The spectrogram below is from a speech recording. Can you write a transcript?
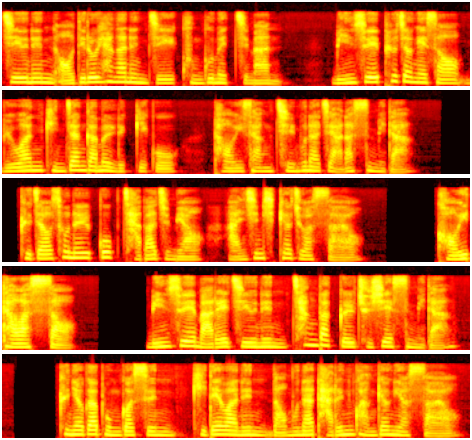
지은은 어디로 향하는지 궁금했지만 민수의 표정에서 묘한 긴장감을 느끼고 더 이상 질문하지 않았습니다. 그저 손을 꼭 잡아주며 안심시켜 주었어요. 거의 다 왔어. 민수의 말에 지은은 창밖을 주시했습니다. 그녀가 본 것은 기대와는 너무나 다른 광경이었어요.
